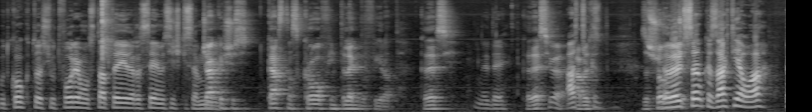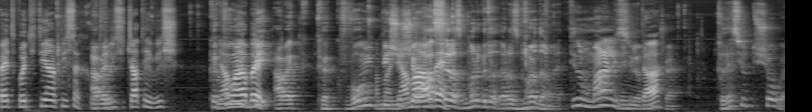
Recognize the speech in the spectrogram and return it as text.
отколкото да си отворим устата и да разсеем всички съмнения. Чакай, ще си касна скролов интелект в играта. Къде си? Не дей. Къде си, бе? Аз Абе, къс- защо? Да дали съм, казах ти ала, пет пъти ти написах. Абе, Отвори си чата и виж. Какво Няма, ми абе. пи... Абе, какво ми Ама пишеш? няма, абе. се размърда, размърдаме. Ти нормален ли си, бе, да. момче? Къде си отишъл, бе?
